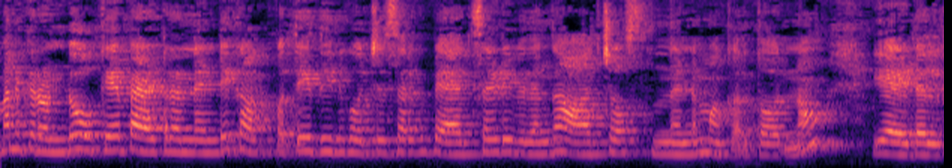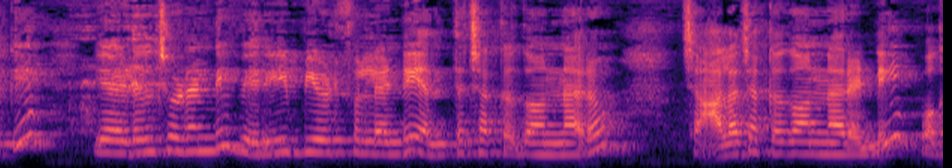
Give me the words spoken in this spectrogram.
మనకి రెండు ఒకే ప్యాటర్న్ అండి. కాకపోతే దీనికి వచ్చేసరికి బ్యాక్ సైడ్ ఈ విధంగా ఆర్చ్ వస్తుందండి మకర తోరణం ఈ ఐడల్కి. ఈ ఐడల్ చూడండి. వెరీ బ్యూటిఫుల్ అండి. ఎంత చక్కగా ఉన్నారో. చాలా చక్కగా ఉన్నారండి. ఒక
